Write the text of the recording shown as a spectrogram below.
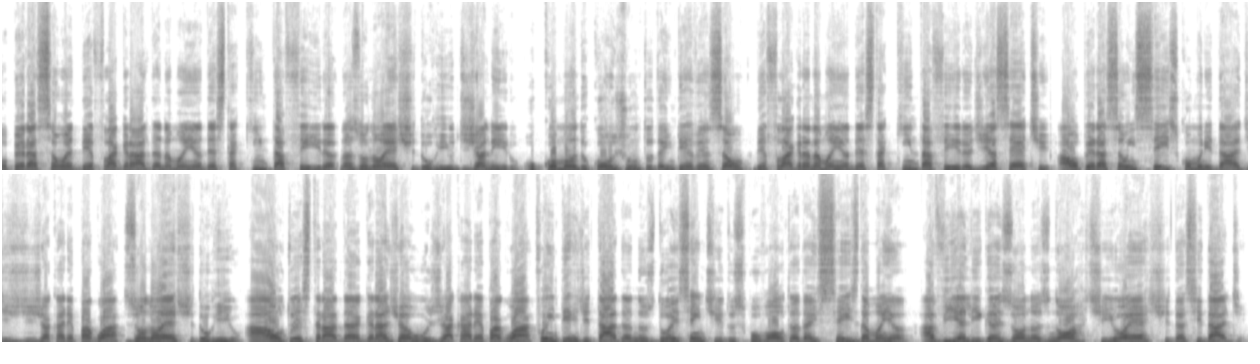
Operação é deflagrada na manhã desta quinta-feira na zona oeste do Rio de Janeiro. O Comando Conjunto da Intervenção deflagra na manhã desta quinta-feira, dia 7, a operação em seis comunidades de Jacarepaguá, zona oeste do Rio. A autoestrada Grajaú-Jacarepaguá foi interditada nos dois sentidos por volta das 6 da manhã. A via liga as zonas norte e oeste da cidade.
